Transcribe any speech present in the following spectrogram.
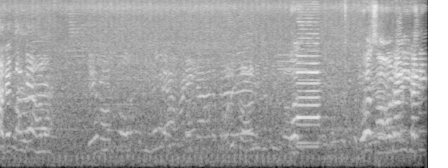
ਚ ਉਹ ਸੌਣ ਵਾਲੀ ਗੱਡੀ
